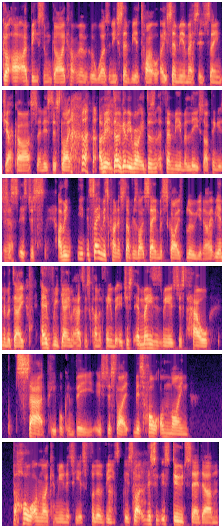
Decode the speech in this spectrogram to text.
got I, I beat some guy. I can't remember who it was, and he sent me a title. He sent me a message saying "jackass," and it's just like. I mean, don't get me wrong; it doesn't offend me in the least. I think it's Yeah. just, it's just. I mean, the same this kind of stuff is like saying the sky's blue. You know, at the end of the day, every game has this kind of thing, but it just amazes me is just how sad people can be. It's just like this whole online, the whole online community is full of these. It's like this. This dude said, um,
